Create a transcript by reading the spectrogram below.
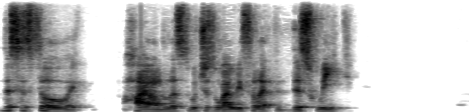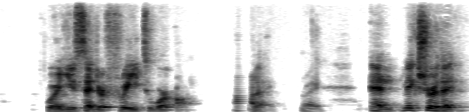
this is still like high on the list, which is why we selected this week where you said you're free to work on. Right, right. And make sure that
